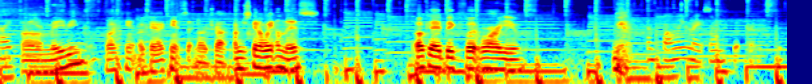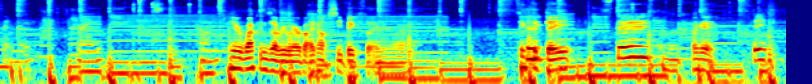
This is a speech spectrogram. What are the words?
I can't Um, maybe? Well, I can't. Okay, I can't set another trap. I'm just gonna wait on this. Okay, Bigfoot, where are you? I'm following my own footprints Um. Weapons everywhere, but I don't see Bigfoot anywhere. I think the Steak. date. Steak. Okay. Steak.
